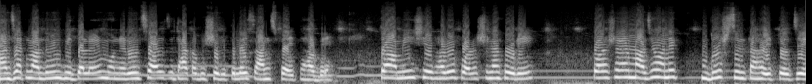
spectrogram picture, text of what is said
মাঝাট মাধ্যমিক বিদ্যালয়ের মনিরুল স্যার যে ঢাকা বিশ্ববিদ্যালয়ে চান্স পাইতে হবে। তো আমি সেভাবে পড়াশোনা করি। পড়াশোনার মাঝে অনেক দুশ্চিন্তা হইতো যে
